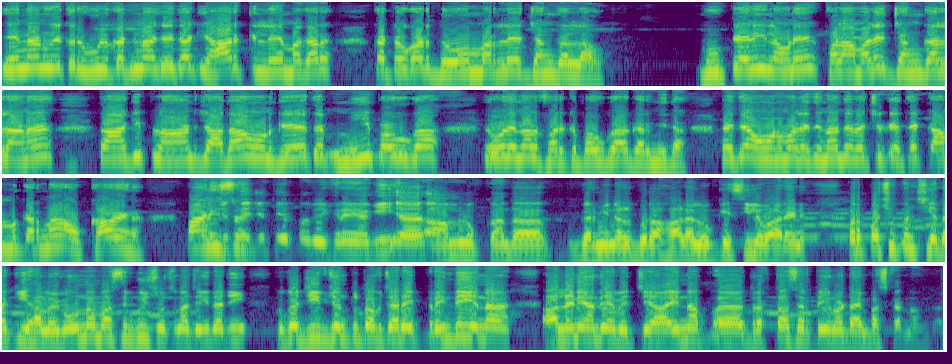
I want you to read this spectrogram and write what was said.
ਇਹਨਾਂ ਨੂੰ ਇੱਕ ਰੂਲ ਕੱਢਣਾ ਚਾਹੀਦਾ ਕਿ ਹਰ ਕਿੱਲੇ ਮਗਰ ਘੱਟੋ ਘੱਟ ਦੋ ਮਰਲੇ ਜੰਗਲ ਲਾਓ। ਬੂਟੇ ਨਹੀਂ ਲਾਉਣੇ, ਫਲਾਂ ਵਾਲੇ ਜੰਗਲ ਲਾਣਾ ਤਾਂ ਕਿ ਪਲਾਂਟ ਜ਼ਿਆਦਾ ਹੋਣਗੇ ਤੇ ਮੀਂਹ ਪਊਗਾ ਤੇ ਉਹਦੇ ਨਾਲ ਫ਼ਰਕ ਪਊਗਾ ਗਰਮੀ ਦਾ। ਨਹੀਂ ਤੇ ਆਉਣ ਵਾਲੇ ਦਿਨਾਂ ਦੇ ਵਿੱਚ ਇੱਥੇ ਕੰਮ ਕਰਨਾ ਔਖਾ ਹੋ ਜਾਣਾ। ਪਾਣੀ ਜਿੱਥੇ ਜਿੱਥੇ ਆਪਾਂ ਵੇਖ ਰਹੇ ਹਾਂ ਕਿ ਆਮ ਲੋਕਾਂ ਦਾ ਗਰਮੀ ਨਾਲ ਬੁਰਾ ਹਾਲ ਹੈ ਲੋਕ ਏਸੀ ਲਵਾ ਰਹੇ ਨੇ। ਪਰ ਪਸ਼ੂ ਪੰਛੀਆਂ ਦਾ ਕੀ ਹਾਲ ਹੋਏਗਾ? ਉਹਨਾਂ ਵਾਸਤੇ ਵੀ ਕੁਝ ਸੋਚਣਾ ਚਾਹੀਦਾ ਜੀ ਕਿਉਂਕਿ ਜੀਵ ਜੰਤੂ ਤਾਂ ਵਿਚਾਰੇ ਰਹਿੰਦੇ ਹੀ ਇਹਨਾਂ ਆਲਣਿਆਂ ਦੇ ਵਿੱਚ ਆ ਇਹਨਾਂ ਦਰਖਤਾਂ ਸਿਰ ਤੇ ਉਹਨਾਂ ਟਾਈਮ ਪਾਸ ਕਰਨਾ ਹੁੰਦਾ।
